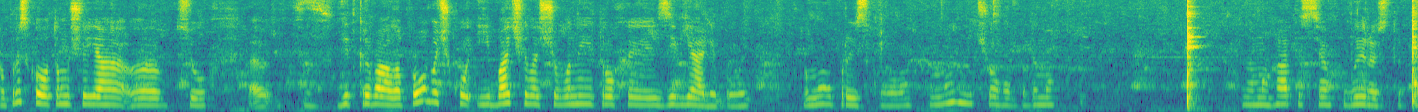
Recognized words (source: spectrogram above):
Оприскувала, тому що я е, цю е, відкривала пробочку і бачила, що вони трохи зів'ялі були. Тому оприскувала. Ну нічого, будемо намагатися виростити.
